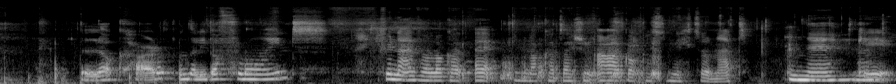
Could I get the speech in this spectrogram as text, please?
Lockhart, unser lieber Freund. Ich finde einfach Lockhart, äh, Lockhart sag ich schon, Aragog ist nicht so nett. Ne. Okay,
